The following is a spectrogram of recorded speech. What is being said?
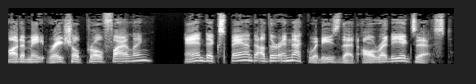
automate racial profiling, and expand other inequities that already exist,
